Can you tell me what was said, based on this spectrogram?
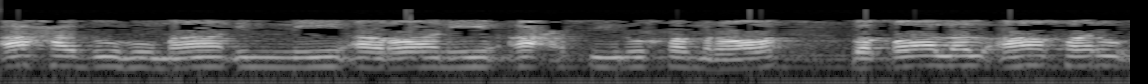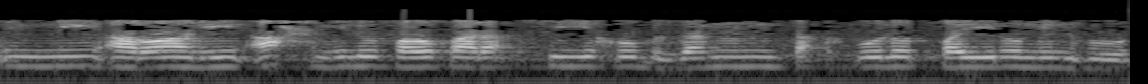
أحدهما إني أراني أعصر خمرا۔ وقال الآخر إني أراني أحمل فوق رأسي خبزا تأكل الطير منه.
